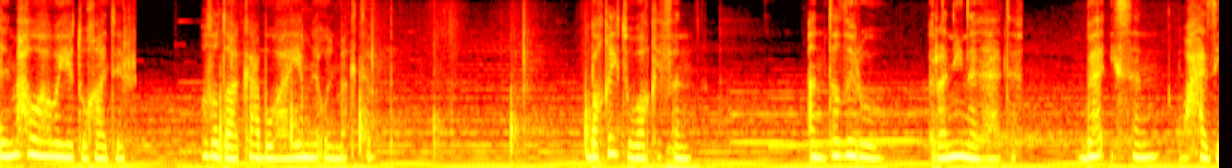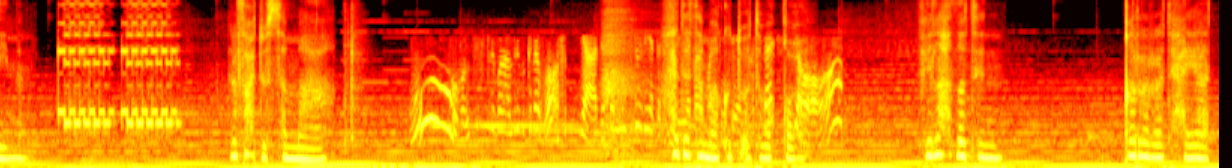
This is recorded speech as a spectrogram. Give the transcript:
المحوها وهي تغادر وتضع كعبها يملأ المكتب. بقيت واقفا. أنتظر رنين الهاتف بائسا وحزينا. رفعت السماعة. حدث ما كنت أتوقعه في لحظة قررت حياة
